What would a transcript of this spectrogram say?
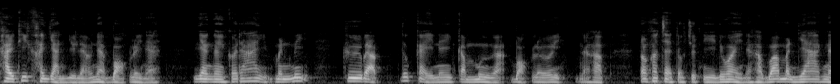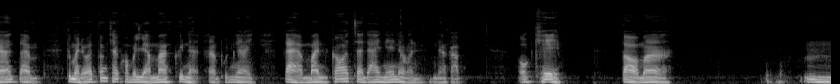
ใครที่ขยันอยู่แล้วเนี่ยบอกเลยนะ ยังไงก็ได้มันไม่คือแบบลูกไก่ในกำมืออะบอกเลยนะครับ ต้องเข้าใจตรงจุดนี้ด้วยนะครับ ว่ามันยากนะ แต่คือหมายถึงว่าต้องใช้ความพยายามมากขึ้นนะอะพูดง่าย แต่มันก็จะได้แน่นอนนะครับ โอเค ต่อมา อืม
